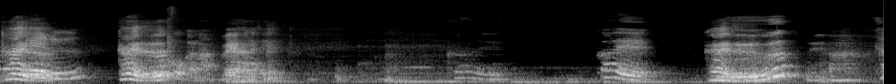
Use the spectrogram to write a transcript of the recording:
帰る帰る 帰ど る こかな về hàngですね帰帰るる帰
